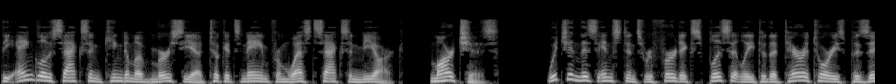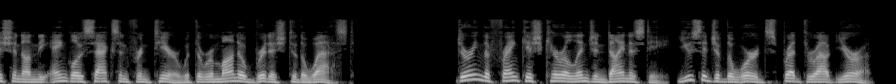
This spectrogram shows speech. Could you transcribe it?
The Anglo-Saxon kingdom of Mercia took its name from West Saxon miark marches", which in this instance referred explicitly to the territory's position on the Anglo-Saxon frontier with the Romano-British to the west. During the Frankish Carolingian dynasty, usage of the word spread throughout Europe.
